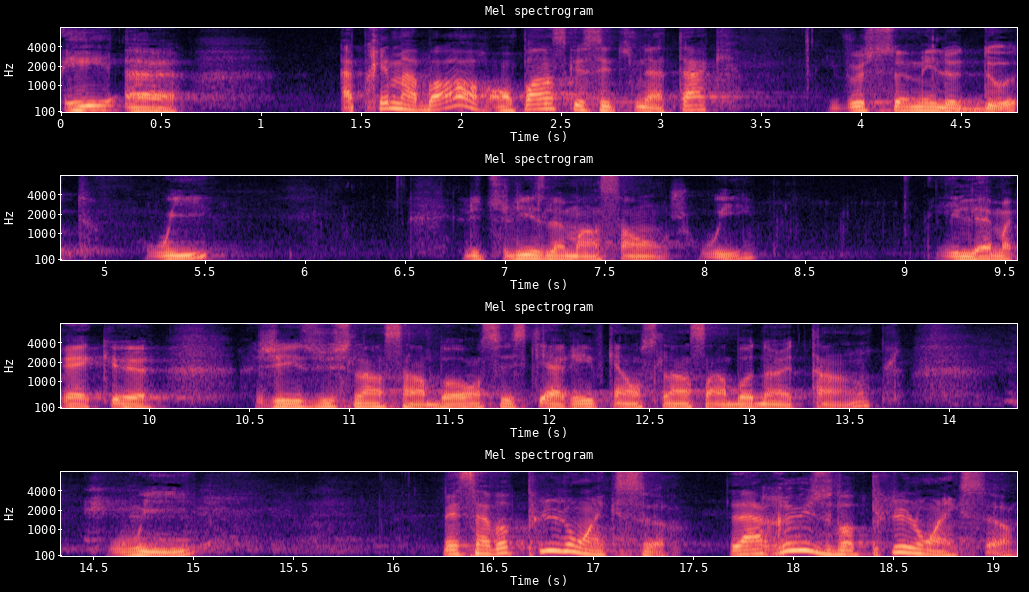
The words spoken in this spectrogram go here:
Et après ma on pense que c'est une attaque. Il veut semer le doute. Oui. Il utilise le mensonge. Oui. Il aimerait que Jésus se lance en bas. On sait ce qui arrive quand on se lance en bas d'un temple. Oui. Mais ça va plus loin que ça. La ruse va plus loin que ça.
